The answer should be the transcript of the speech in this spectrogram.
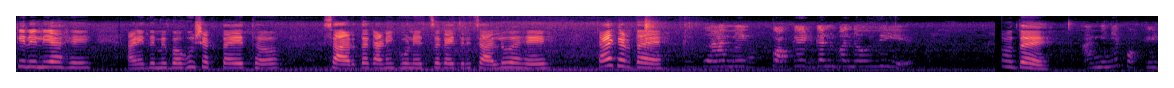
केलेली आहे. आणि तुम्ही बघू शकता इथं सार्थक आणि गुणेशचं काहीतरी चालू आहे. काय करताय? आम्ही पॉकेट गन बनवली आहे होत आहे आम्ही ने पॉकेट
